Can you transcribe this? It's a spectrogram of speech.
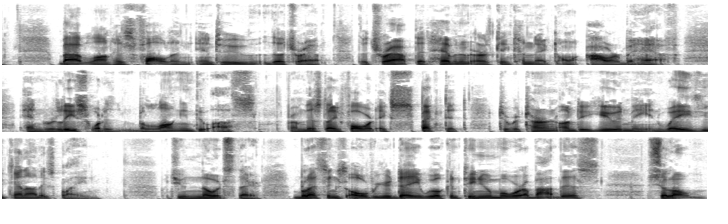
Babylon has fallen into the trap, the trap that heaven and earth can connect on our behalf and release what is belonging to us. From this day forward, expect it to return unto you and me in ways you cannot explain but you know it's there. Blessings over your day. We'll continue more about this. Shalom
